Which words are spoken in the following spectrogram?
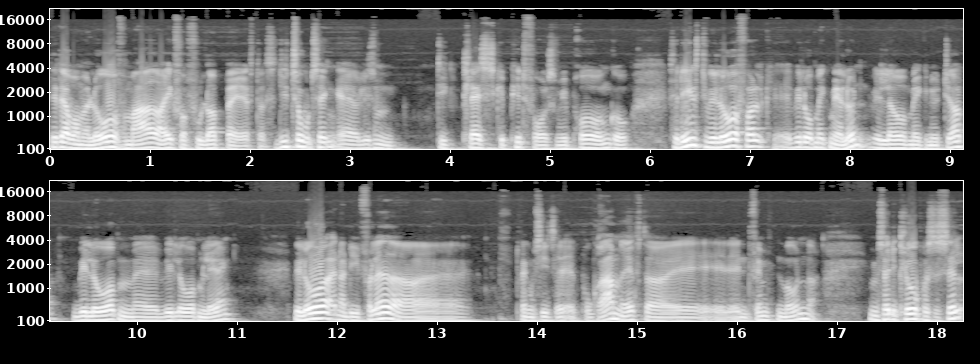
Det er der, hvor man lover for meget og ikke får fuldt op bagefter. Så de to ting er jo ligesom de klassiske pitfalls, som vi prøver at undgå. Så det eneste, vi lover folk, øh, vi lover dem ikke mere løn, vi lover dem ikke et nyt job, vi lover dem, øh, vi lover dem læring. Vi lover, at når de forlader øh, hvad kan man sige, programmet efter en 15 måneder, så er de klogere på sig selv,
